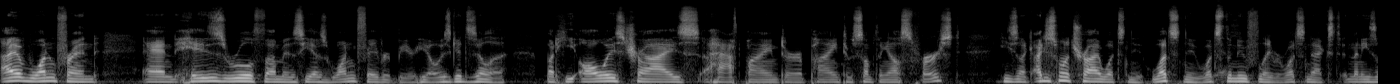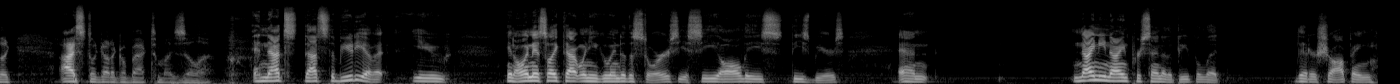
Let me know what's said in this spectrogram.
I have one friend, and his rule of thumb is he has one favorite beer. He always gets Zilla, but he always tries a half pint or a pint of something else first. He's like, I just want to try what's new. What's new? What's the new flavor? What's next? And then he's like, I still got to go back to my Zilla. and that's that's the beauty of it. You you know, and it's like that when you go into the stores, you see all these these beers and 99% of the people that that are shopping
